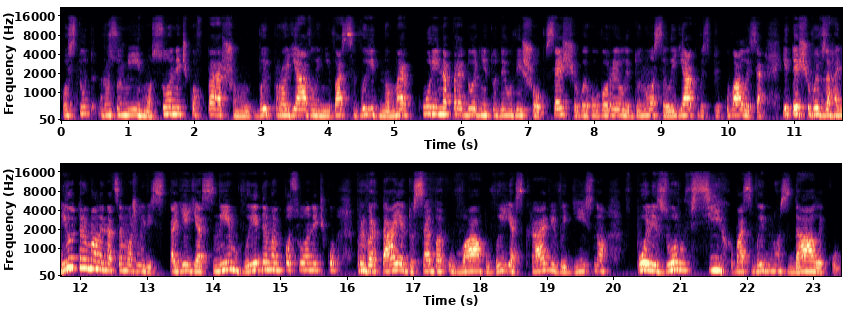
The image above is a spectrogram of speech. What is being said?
Ось тут розуміємо, сонечко в першому, ви проявлені, вас видно, Меркурій напередодні туди увійшов. Все, що ви говорили, доносили, як ви спілкувалися, і те, що ви взагалі отримали на це можливість, стає ясним, видимим по сонечку, привертає до себе увагу. Ви яскраві, ви дійсно полі зору всіх, вас видно здалеку.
